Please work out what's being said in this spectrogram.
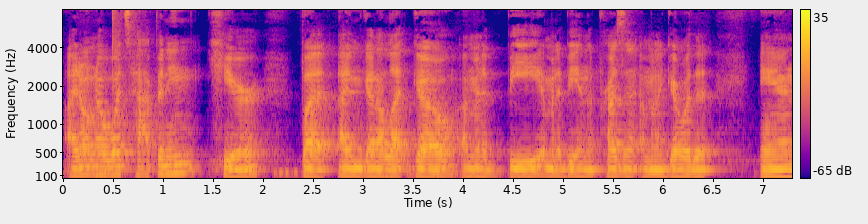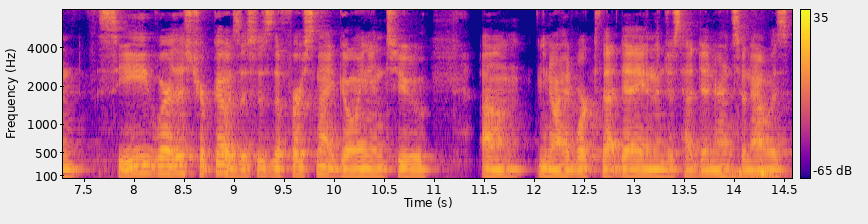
I don't know what's happening here, but I'm going to let go. I'm going to be, I'm going to be in the present. I'm going to go with it and see where this trip goes. This is the first night going into, um, you know, I had worked that day and then just had dinner. And so now was,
